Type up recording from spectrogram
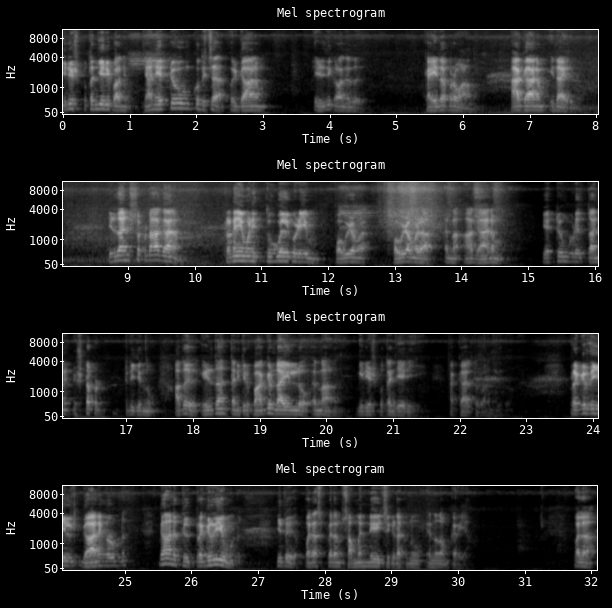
ഗിരീഷ് പുത്തഞ്ചേരി പറഞ്ഞു ഞാൻ ഏറ്റവും കൊതിച്ച ഒരു ഗാനം എഴുതി കളഞ്ഞത് കൈതപ്പുറമാണെന്ന് ആ ഗാനം ഇതായിരുന്നു. എഴുതാൻ ഇഷ്ടപ്പെട്ട ആ ഗാനം പ്രണയമണി തൂവൽ കൊഴിയും പൗഴമ പൗഴമഴ എന്ന ആ ഗാനം ഏറ്റവും കൂടുതൽ താൻ ഇഷ്ടപ്പെട്ടിരിക്കുന്നു. അത് എഴുതാൻ തനിക്കൊരു ഭാഗ്യമുണ്ടായില്ലോ എന്നാണ് ഗിരീഷ് പുത്തഞ്ചേരി അക്കാലത്ത് പറഞ്ഞിരുന്നത് പ്രകൃതിയിൽ ഗാനങ്ങളുണ്ട് ഗാനത്തിൽ പ്രകൃതിയുമുണ്ട്. ഇത് പരസ്പരം സമന്വയിച്ച് കിടക്കുന്നു എന്ന് നമുക്കറിയാം. പല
